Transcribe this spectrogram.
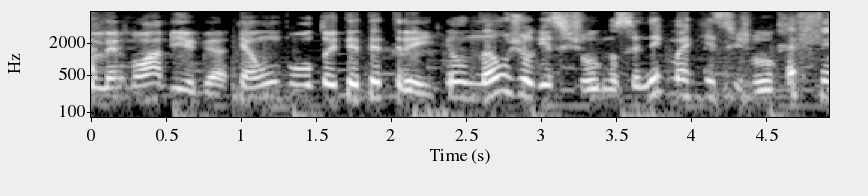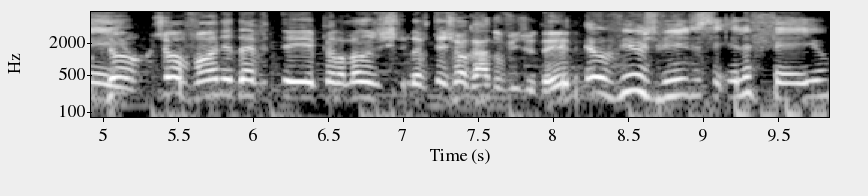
o Le Mans Amiga. Que é 1.83. Eu não joguei esse jogo, não sei nem como é que é esse jogo. É feio. Jo Giovanni deve ter, pelo menos, deve ter jogado o vídeo dele. Eu vi os vídeos, ele é feio.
